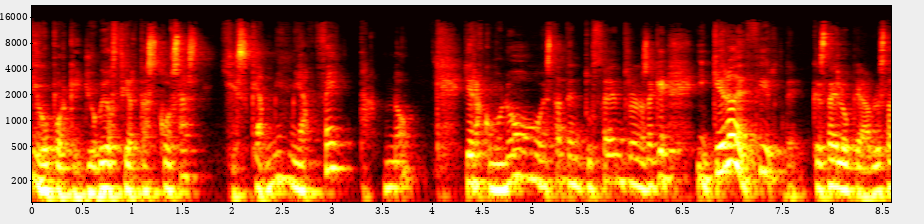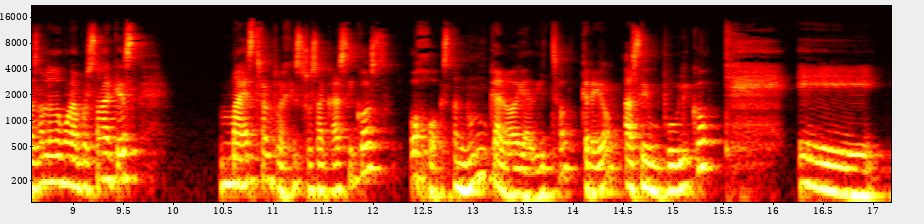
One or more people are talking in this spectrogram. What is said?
Digo, porque yo veo ciertas cosas y es que a mí me afecta, ¿no? Y era como, no, estate en tu centro, no sé qué. Y quiero decirte que sé de lo que hablo. Estás hablando con una persona que es maestra en registros acásicos. Ojo, esto nunca lo había dicho, creo, así en público. Eh,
